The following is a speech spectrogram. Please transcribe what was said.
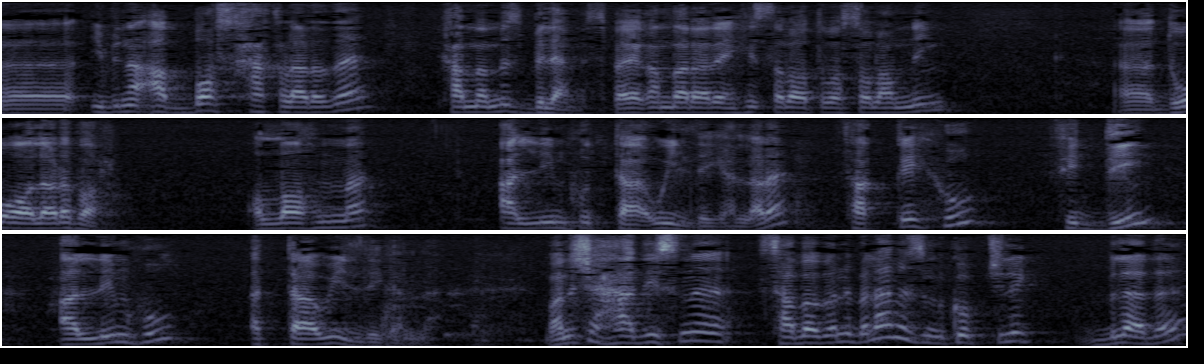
e, Ibn Abbos haqlarida hammamiz bilamiz. Payg'ambar alayhissalotu vassalomning e, duolari bor. Allohumma allimhu ta'wil deganlar, faqihhu fid din, allimhu at-ta'wil deganlar. Mana shu hadisni sababini bilamizmi? Ko'pchilik biladi,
